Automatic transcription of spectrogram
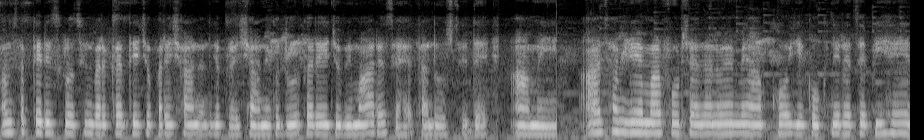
हम सब के रिस्क रोज़ी बरकत दे, जो परेशान है उनकी परेशानी को दूर करे, जो बीमार है, सेहत तंदुरुस्ती दे। आमीन। आज हम ये हमारे फ़ूड चैनल में, मैं आपको ये कोकनी रेसिपी है,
